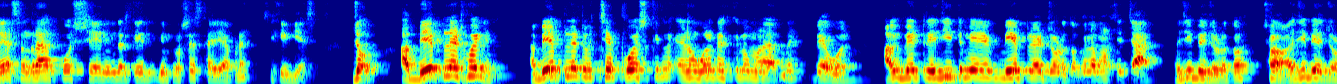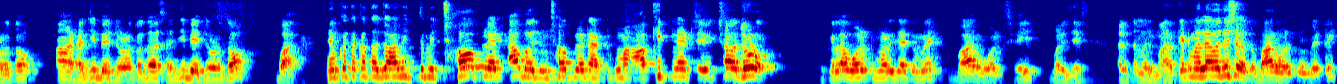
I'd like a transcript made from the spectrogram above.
લેટ સંગ્રાહક કોષ છે, એની અંદર કઈ રીતની પ્રોસેસ થાય આપણે શીખી ગયા છે. જો આ બે પ્લેટ હોય ને, આ બે પ્લેટ વચ્ચે કોષ કેટલો, એનો વોલ્ટેજ કેટલો મળે આપણે બે વોલ્ટ આવી બેટરી હજી તમે બે પ્લેટ જોડો તો કેટલો મળશે? ચાર. હજી બે જોડો તો છ. હજી બે જોડો તો આઠ. હજી બે જોડો તો દસ. હજી બે જોડો તો બાર. એમ કરતા કરતા જો આવી તમે છ પ્લેટ આ બાજુ છ પ્લેટ આ ટૂંકમાં આખી પ્લેટ છે છ જોડો, તો કેટલા વોલ્ટ મળી જાય તમને? બાર વોલ્ટ છે, એ મળી જાય એટલે તમે માર્કેટમાં લેવા જશો તો બાર વોલ્ટની બેટરી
